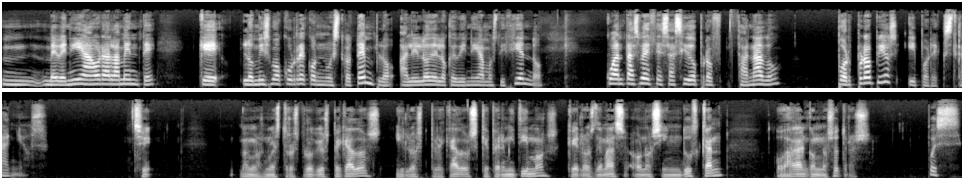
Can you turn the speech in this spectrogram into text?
mm, me venía ahora a la mente que lo mismo ocurre con nuestro templo, al hilo de lo que veníamos diciendo. ¿Cuántas veces ha sido profanado por propios y por extraños? Sí. Vamos, nuestros propios pecados y los pecados que permitimos que los demás o nos induzcan o hagan con nosotros. Pues,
